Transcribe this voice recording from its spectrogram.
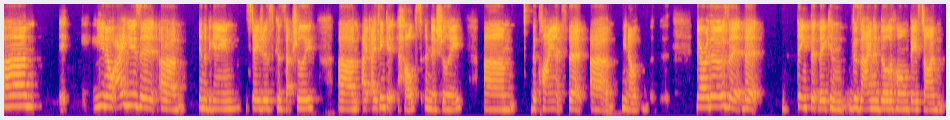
Um, it, you know, I use it um, in the beginning stages conceptually. Um, I, I, think it helps initially. Um, the clients that, uh, you know, there are those that, that think that they can design and build a home based on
